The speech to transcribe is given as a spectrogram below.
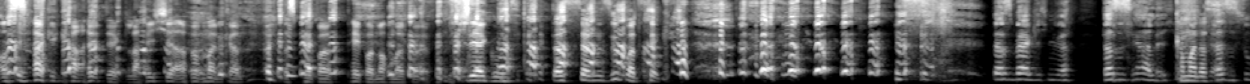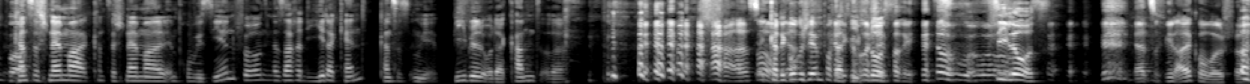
der Aussagegehalt der gleiche, aber man kann das Paper, Paper nochmal veröffentlichen. Sehr gut. Das ist ja ein super Trick. Das merke ich mir. Das ist herrlich. Kann man das, Das ist super. Kannst du schnell mal, kannst du schnell mal improvisieren für irgendeine Sache, die jeder kennt? Kannst du es irgendwie Bibel oder Kant oder so, Kategorische Imperativ, los. Imperativ. zieh los? Er hat zu viel Alkohol schon.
